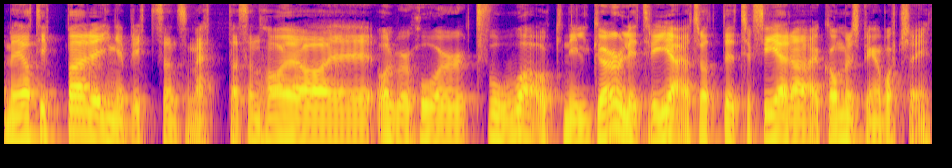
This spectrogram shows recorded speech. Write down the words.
men jag tippar Ingebrigtsen som etta. Sen har jag eh, Oliver Hoare tvåa och Neil Gurley trea. Jag tror att Tefera kommer att springa bort sig.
